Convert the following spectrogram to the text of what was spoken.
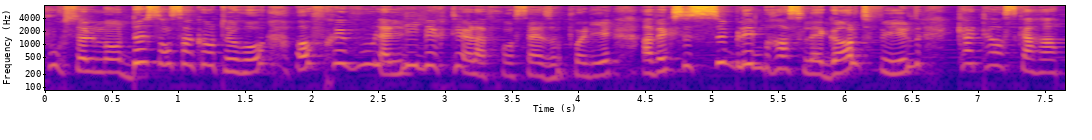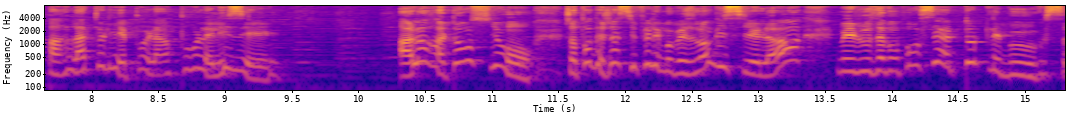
Pour seulement 250 euros, offrez-vous la liberté à la française au poignet avec ce sublime bracelet Goldfield 14 carats par l'atelier Paulin pour l'Elysée. Alors attention, j'entends déjà siffler les mauvaises langues ici et là, mais nous avons pensé à toutes les bourses.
